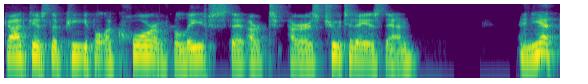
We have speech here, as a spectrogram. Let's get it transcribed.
God gives the people a core of beliefs that are, are as true today as then. And yet,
